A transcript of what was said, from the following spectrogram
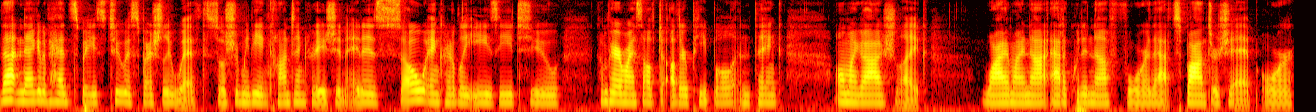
that negative headspace too, especially with social media and content creation. It is so incredibly easy to compare myself to other people and think, oh my gosh, like, why am I not adequate enough for that sponsorship? Or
